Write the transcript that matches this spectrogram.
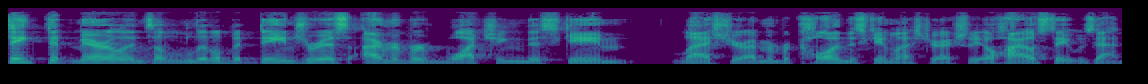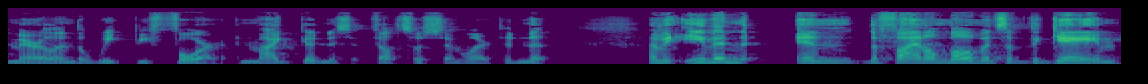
think that Maryland's a little bit dangerous. I remember watching this game last year. I remember calling this game last year. Actually, Ohio State was at Maryland the week before, and my goodness, it felt so similar, didn't it? I mean, even in the final moments of the game,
